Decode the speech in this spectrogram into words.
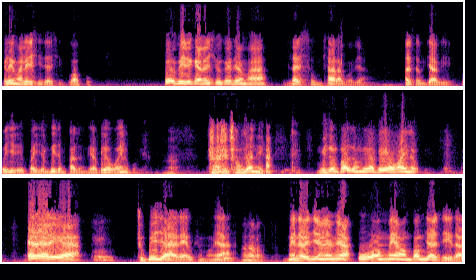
ကလေးမလေးရှိတဲ့ရှိသွားဖို့တော့ပြီးဒီကလည်းရွှေကထဲမှာလက်ဆုံချတာပေါ့ဗျာလက်ဆုံချပြီးဘုန်းကြီးတွေဖိုက်ရမိတုံဖတ်ဆောင်တွေကဘယ်ဝိုင်းလို့ပေါ့ဗျာထုံးစံတွေကမိတုံဖတ်ဆောင်တွေကဘယ်ဝိုင်းလို့အဲ့ဒါတွေက သူ့ပေးကြရတယ်ဥက္ကမောင်ရမှန်ပါပါမင်းတို့ကျင်လည်းမြတ်အိုအောင်မင်းအောင်ပေါင်းကြစေတာ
